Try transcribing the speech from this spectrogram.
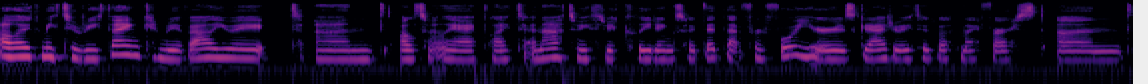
allowed me to rethink and reevaluate, and ultimately, I applied to anatomy through clearing. So I did that for four years, graduated with my first, and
